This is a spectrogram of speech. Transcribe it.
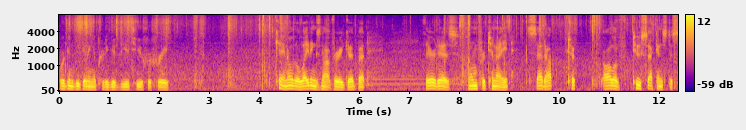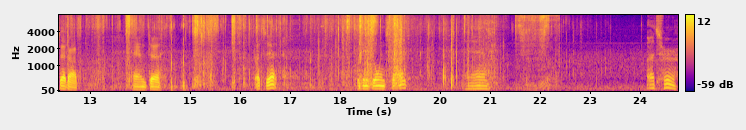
we're going to be getting a pretty good view too for free. Okay, I know the lighting's not very good, but there it is, home for tonight. Set up, took all of two seconds to set up. And uh, that's it. We're going to go inside. And that's her.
